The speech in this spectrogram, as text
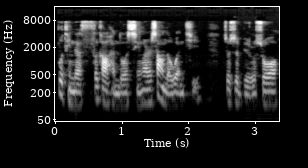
不停的思考很多形而上的问题，就是比如说，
